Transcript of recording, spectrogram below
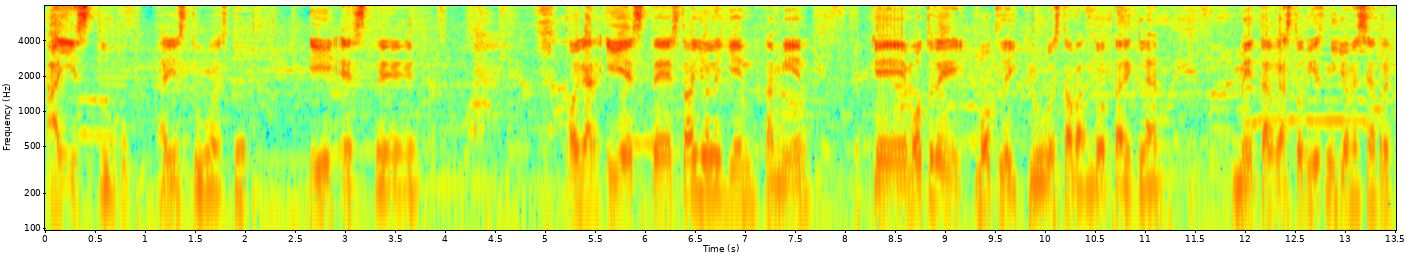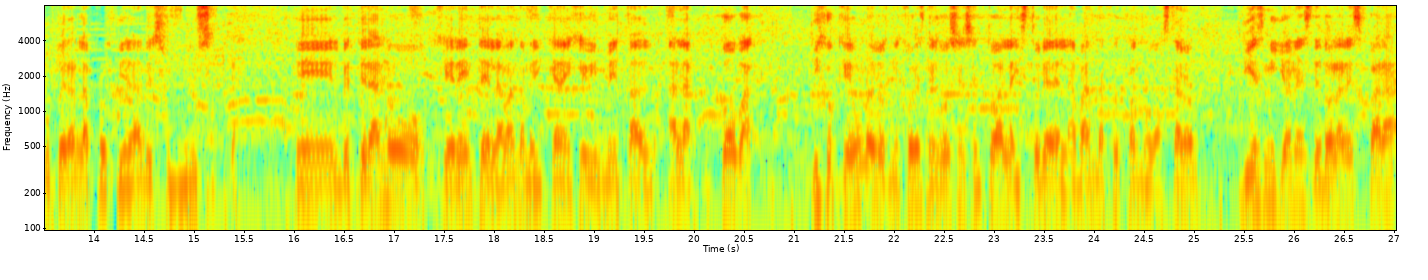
ahí estuvo, ahí estuvo esto. Y este, Oigan, y este, estaba yo leyendo también que Motley, Motley Crue, esta bandota de glam metal, gastó 10 millones en recuperar la propiedad de su música. El veterano gerente de la banda americana de heavy metal, Alan Kovac, dijo que uno de los mejores negocios en toda la historia de la banda fue cuando gastaron 10 millones de dólares para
